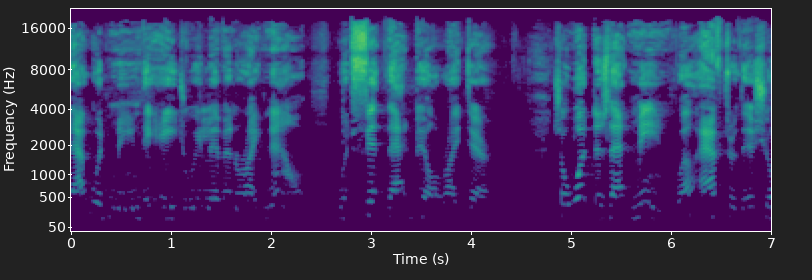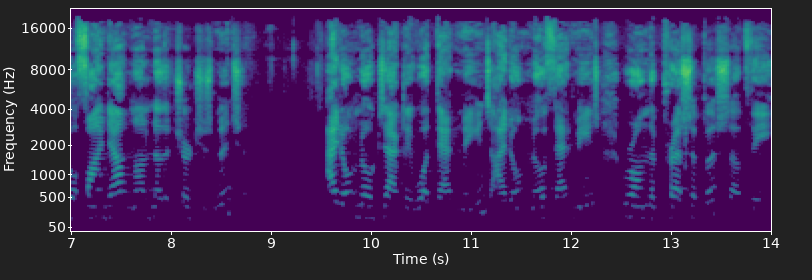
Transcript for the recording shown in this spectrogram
That would mean the age we live in right now would fit that bill right there. So, what does that mean? Well, after this, you'll find out not another church is mentioned. I don't know exactly what that means. I don't know if that means we're on the precipice of the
